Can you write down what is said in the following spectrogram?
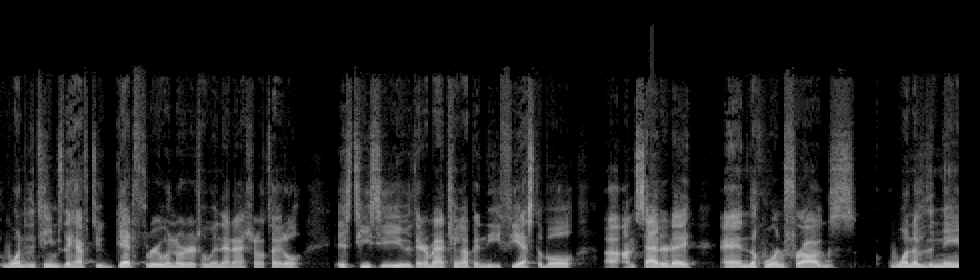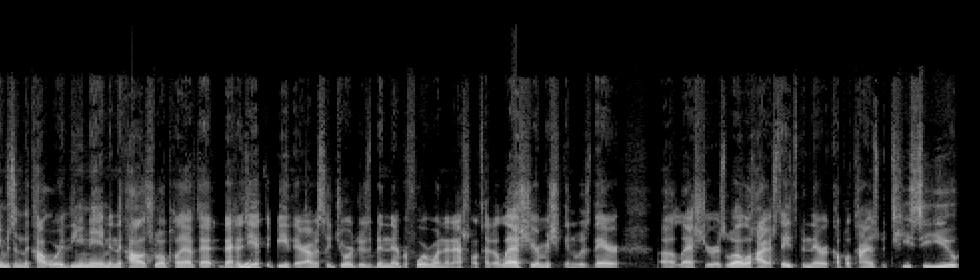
one of the teams they have to get through in order to win that national title is TCU. They're matching up in the Fiesta Bowl uh, on Saturday, and the Horned Frogs. One of the names in the or the name in the college football playoff that that has yet to be there. Obviously, Georgia's been there before, won a national title last year. Michigan was there uh, last year as well. Ohio State's been there a couple times, but TCU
